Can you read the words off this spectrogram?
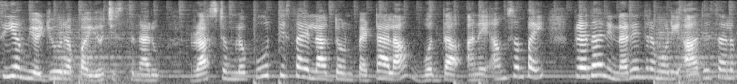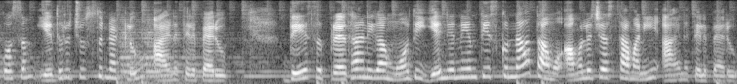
సీఎం యడ్యూరప్ప యోచిస్తున్నారు. రాష్ట్రంలో పూర్తిస్థాయి లాక్డౌన్ పెట్టాలా వద్దా అనే అంశంపై ప్రధాని నరేంద్ర మోడీ ఆదేశాల కోసం ఎదురు చూస్తున్నట్లు ఆయన తెలిపారు. దేశ ప్రధానిగా మోదీ ఏ నిర్ణయం తీసుకున్నా తాము అమలు చేస్తామని ఆయన తెలిపారు.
